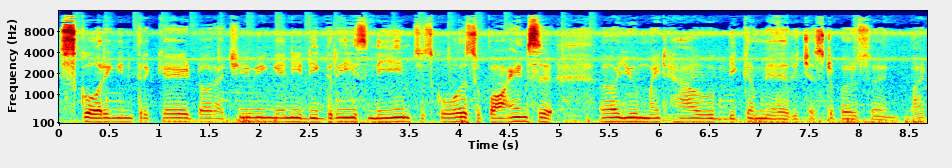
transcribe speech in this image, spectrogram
scoring in cricket or achieving any degrees names scores points uh, you might have become a richest person. But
